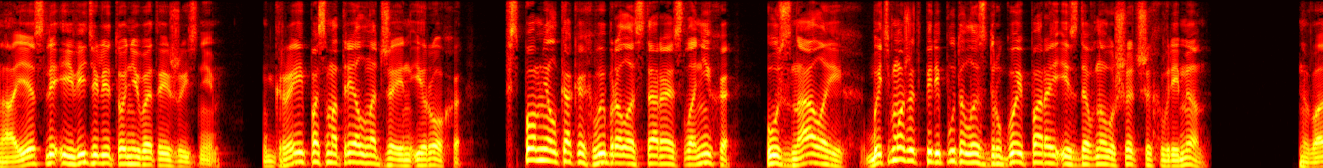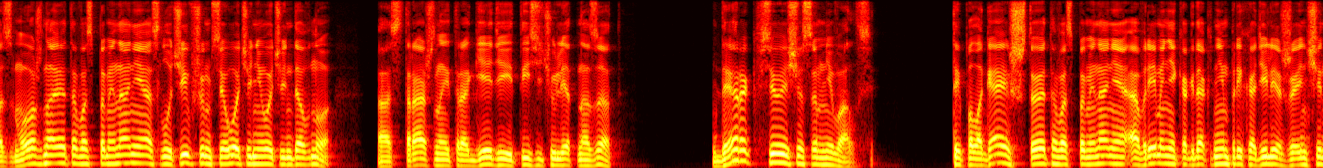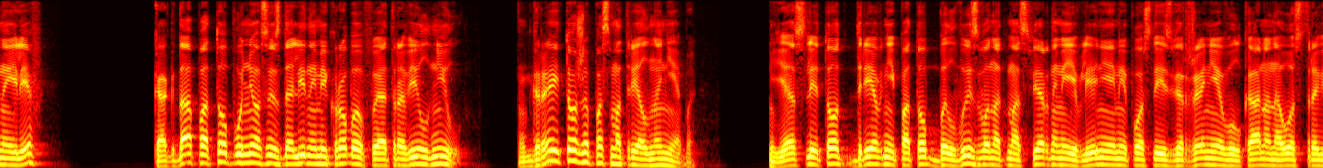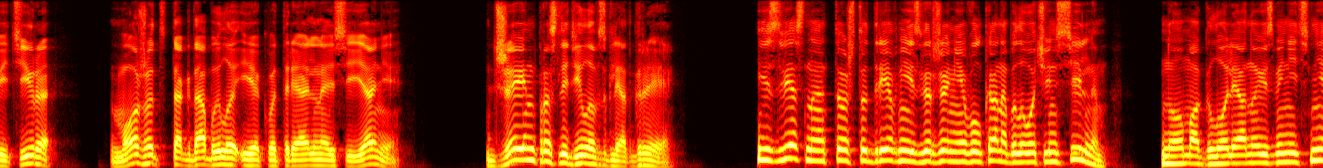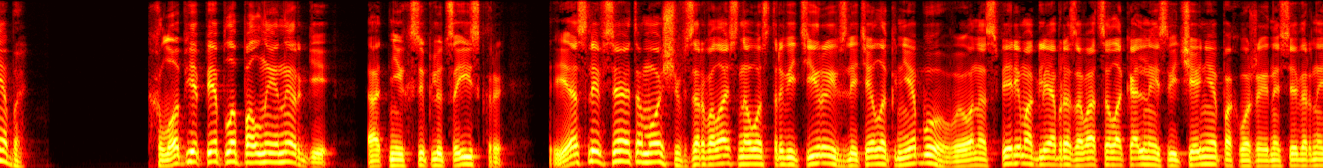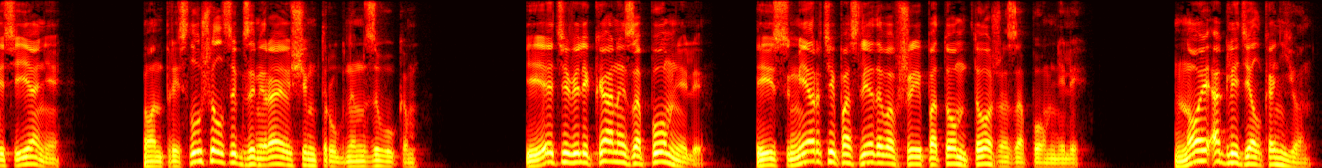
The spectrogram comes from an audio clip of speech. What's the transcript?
А если и видели, то не в этой жизни. Грей посмотрел на Джейн и Роха. Вспомнил, как их выбрала старая слониха, узнала их, быть может, перепутала с другой парой из давно ушедших времен. Возможно, это воспоминание о случившемся очень и очень давно, о страшной трагедии тысячу лет назад. Дерек все еще сомневался. «Ты полагаешь, что это воспоминание о времени, когда к ним приходили женщина и лев?» Когда потоп унес из долины микробов и отравил Нил, Грей тоже посмотрел на небо. Если тот древний потоп был вызван атмосферными явлениями после извержения вулкана на острове Тира, может, тогда было и экваториальное сияние? Джейн проследила взгляд Грея. «Известно то, что древнее извержение вулкана было очень сильным, но могло ли оно изменить небо?» Хлопья пепла полны энергии, от них сыплются искры. Если вся эта мощь взорвалась на острове Тира и взлетела к небу, в ионосфере могли образоваться локальные свечения, похожие на северное сияние. Он прислушался к замирающим трубным звукам. И эти великаны запомнили. И смерти, последовавшие потом, тоже запомнили. Ной оглядел каньон.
